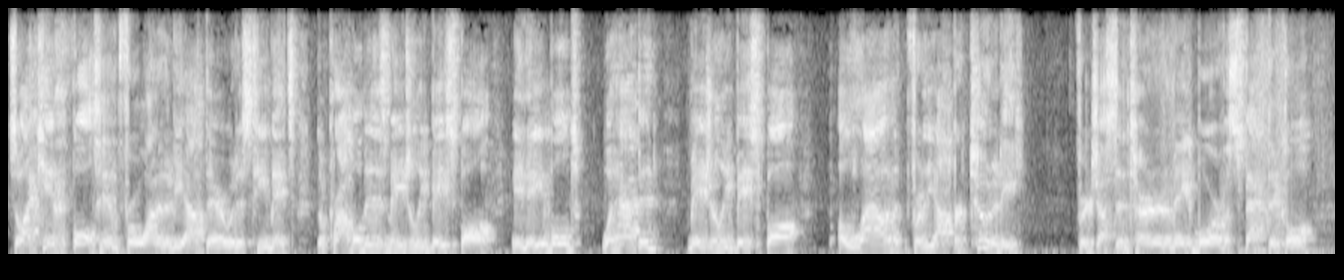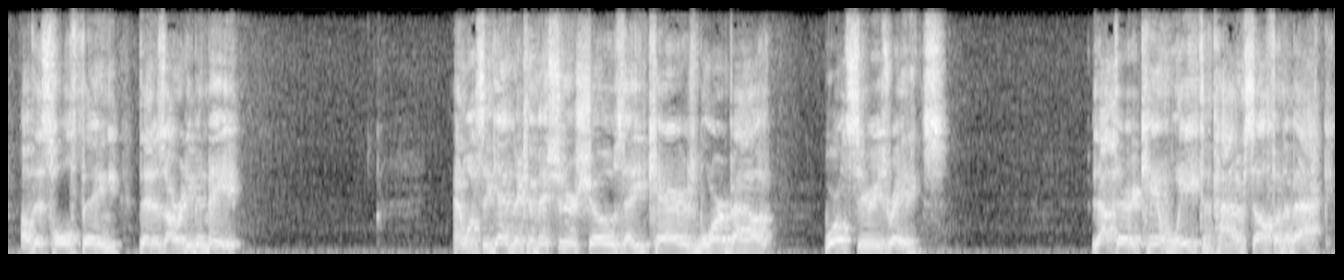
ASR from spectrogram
So I can't fault him for wanting to be out there with his teammates. The problem is Major League Baseball enabled what happened. Major League Baseball allowed for the opportunity for Justin Turner to make more of a spectacle of this whole thing than has already been made. And once again, the commissioner shows that he cares more about World Series ratings. He's out there, can't wait to pat himself on the back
